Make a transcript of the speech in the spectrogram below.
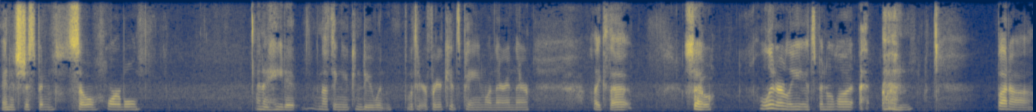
and it's just been so horrible. And I hate it. Nothing you can do when, with your for your kids' pain when they're in there like that. So, literally, it's been a lot. but uh,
